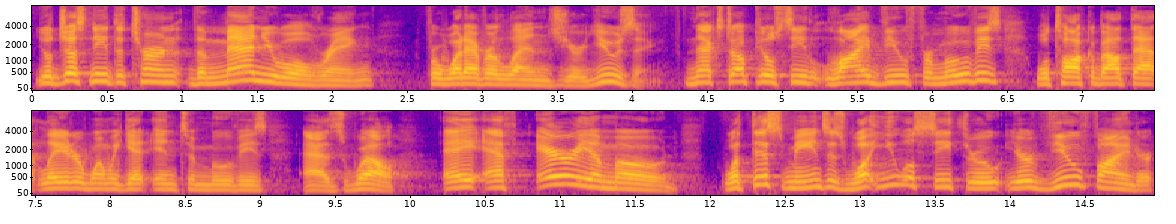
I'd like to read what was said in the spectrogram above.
you'll just need to turn the manual ring for whatever lens you're using. Next up, you'll see live view for movies. We'll talk about that later when we get into movies as well. AF area mode. What this means is what you will see through your viewfinder.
